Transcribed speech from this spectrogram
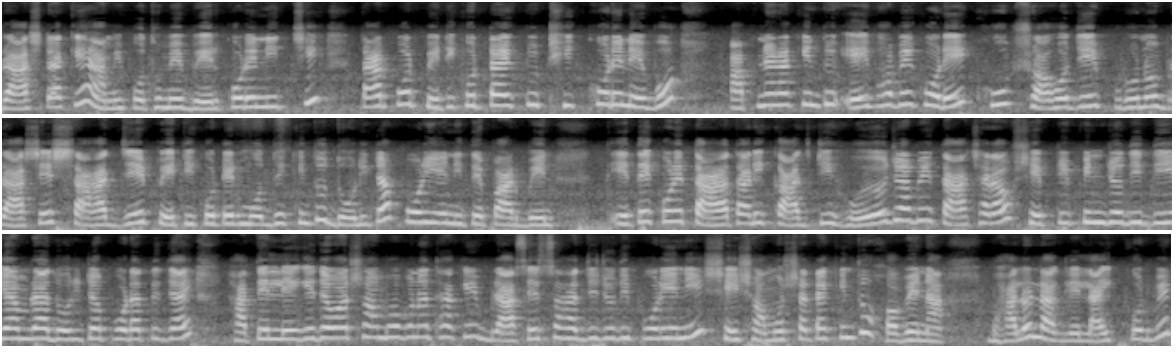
ব্রাশটাকে আমি প্রথমে বের করে নিচ্ছি। তারপর পেটিকোটটা একটু ঠিক করে নেব। আপনারা কিন্তু এইভাবে করে খুব সহজেই পুরনো ব্রাশের সাহায্যে পেটিকোটের মধ্যে কিন্তু দড়িটা পরিয়ে নিতে পারবেন। এতে করে তাড়াতাড়ি কাজটি হয়েও যাবে। তাছাড়াও সেফটি পিন যদি দিয়ে আমরা দড়িটা পরাতে যাই, হাতে লেগে যাওয়ার সম্ভাবনা থাকে। ব্রাশের সাহায্যে যদি পরিয়ে নিই, সেই সমস্যাটা কিন্তু হবে না। ভালো লাগলে লাইক করবেন।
